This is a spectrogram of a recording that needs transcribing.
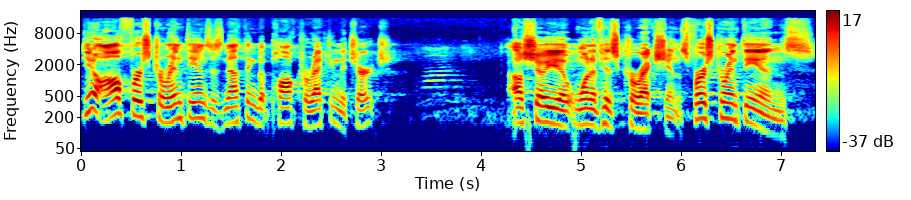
Do you know all First Corinthians is nothing but Paul correcting the church? I'll show you one of his corrections. First Corinthians.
